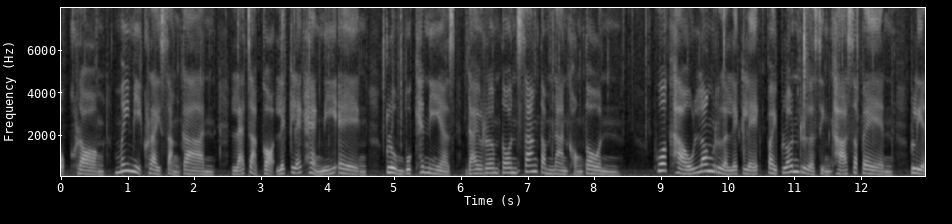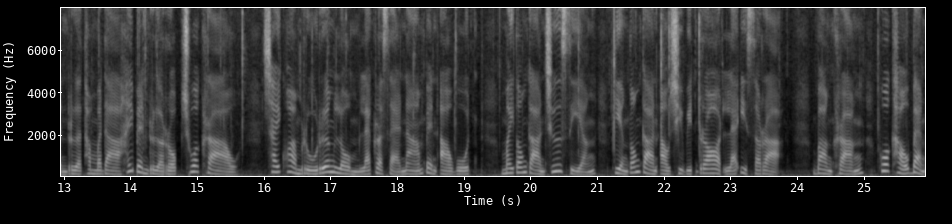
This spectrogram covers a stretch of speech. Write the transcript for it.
ปกครอง ไม่มีใครสั่งการ และจากเกาะเล็กๆ แห่งนี้เอง กลุ่มบุคเคเนียสได้เริ่มต้นสร้างตำนานของตนพวกเขาล่องเรือเล็กๆ ไปปล้นเรือสินค้าสเปน เปลี่ยนเรือธรรมดาให้เป็นเรือรบชั่วคราว ใช้ความรู้เรื่องลมและกระแสน้ำเป็นอาวุธ ไม่ต้องการชื่อเสียง เพียงต้องการเอาชีวิตรอดและอิสระ บางครั้งพวกเขาแบ่ง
